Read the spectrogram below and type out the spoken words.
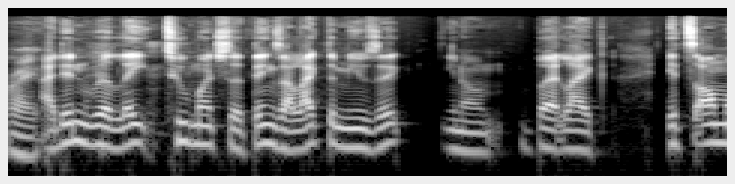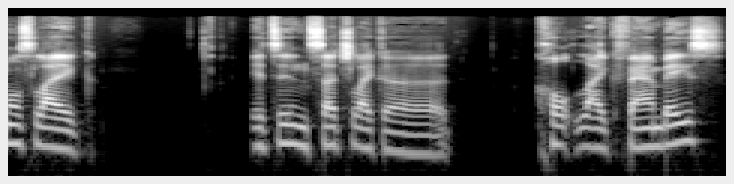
Right. I didn't relate too much to the things. I like the music, you know, but like it's almost like it's in such like a cult like fan base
